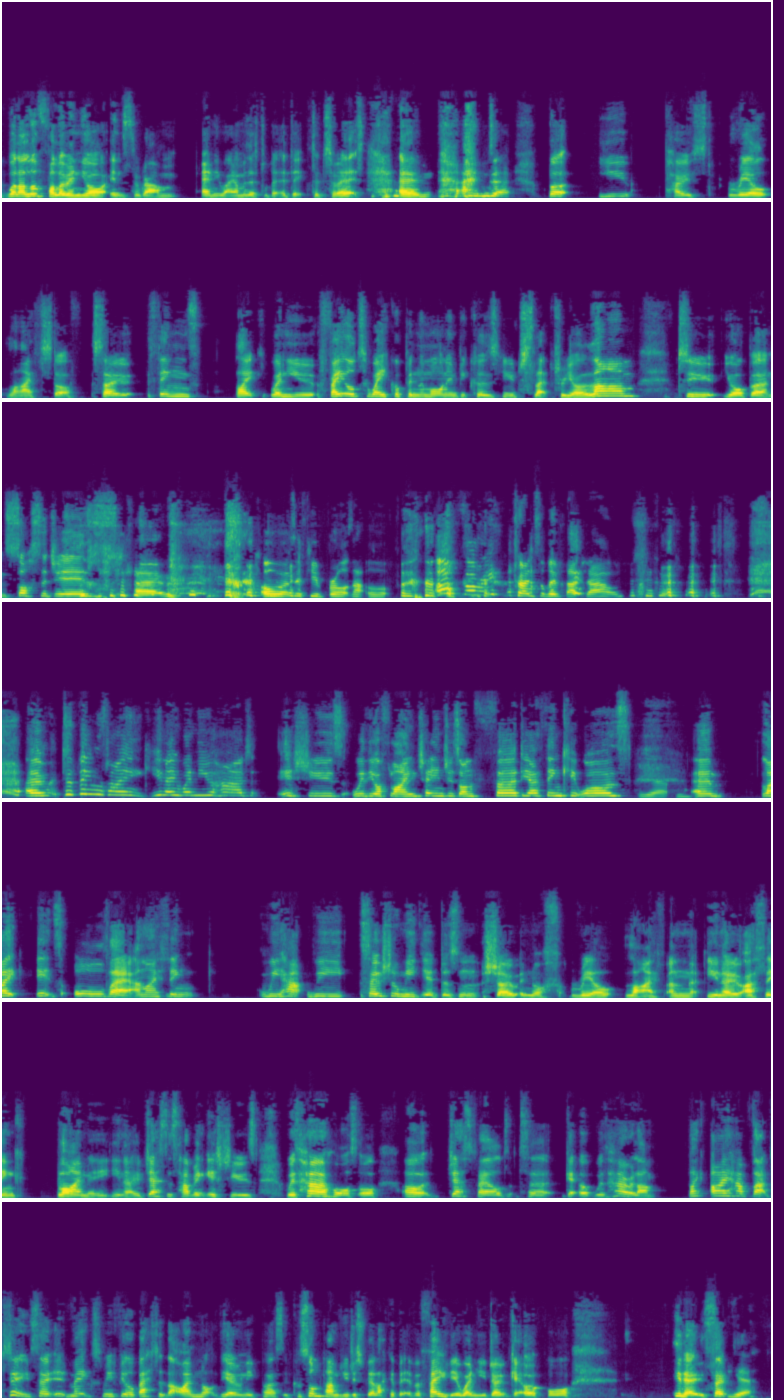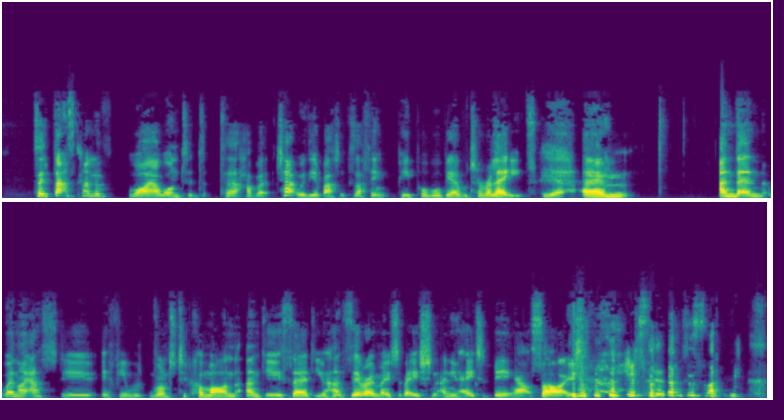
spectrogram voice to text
well, I love following your Instagram anyway. I'm a little bit addicted to it. um, and uh, but you post real life stuff. So things like when you fail to wake up in the morning because you'd slept through your alarm, to your burnt sausages. um... oh, as if you brought that up. oh, sorry. Trying to live that down. um, to things like, you know, when you had issues with your flying changes on Ferdy, I think it was. Yeah. Um, like it's all there, and I think we have we social media doesn't show enough real life, and you know, I think blimey, you know, Jess is having issues with her horse, or oh, Jess failed to get up with her alarm. Like I have that too, so it makes me feel better that I'm not the only person. Because sometimes you just feel like a bit of a failure when you don't get up, or you know. So yeah, so that's kind of why I wanted to have a chat with you about it because I think people will be able to relate. Yeah. Um, and then when I asked you if you wanted to come on, and you said you had zero motivation and you hated being outside, just, just like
